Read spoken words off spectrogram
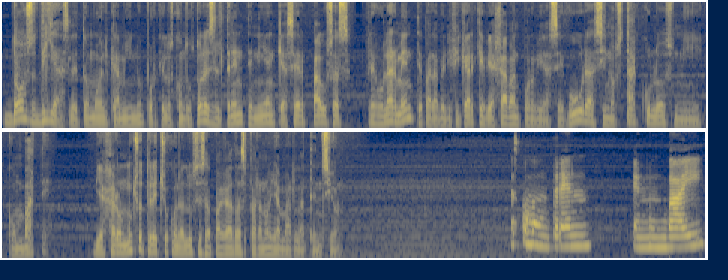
Dos días le tomó el camino porque los conductores del tren tenían que hacer pausas regularmente para verificar que viajaban por vías seguras, sin obstáculos ni combate. Viajaron mucho trecho con las luces apagadas para no llamar la atención. Es como un tren en Mumbai,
